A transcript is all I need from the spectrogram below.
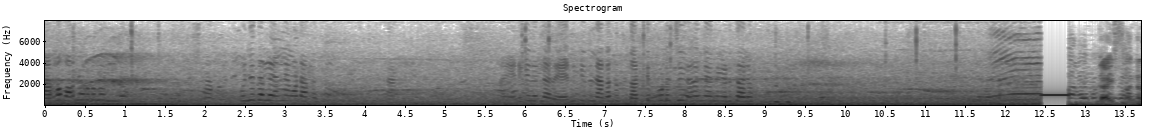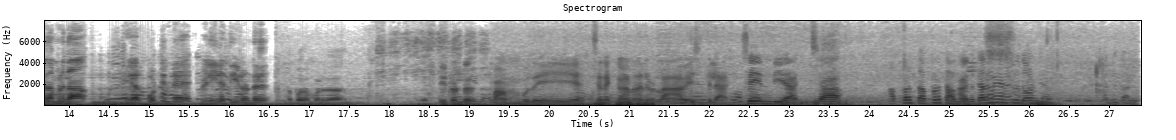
തള്ള പറഞ്ഞു കൊടുക്കുന്നുണ്ടല്ലോ. ആ, കുഞ്ഞിത്തള്ള എന്നെ അങ്ങോട്ടാക്ക്. ആ. ആ, എനിക്കിതില്ല റേ. എനിക്കിതിനകത്ത് തട്ടിപ്പൊടിച്ച് എന്നെ നീ എടുത്താലോ ഗൈസ് അങ്ങനെ നമ്മളിതാ എയർപോർട്ടിന്റെ വെളിയിൽ എത്തിയിട്ടുണ്ട് അപ്പൊ നമ്മളിതാ എത്തിയിട്ടുണ്ട്. പമ്പുതേ അച്ഛനെ കാണാനുള്ള ആവേശത്തിൽ അച്ഛ എന്തിയാ? അച്ഛ. അപ്പുറത്ത് അപ്പുറത്താണ് ടെർമിനൽ ഇതുകൊണ്ട് അത് കാണും.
